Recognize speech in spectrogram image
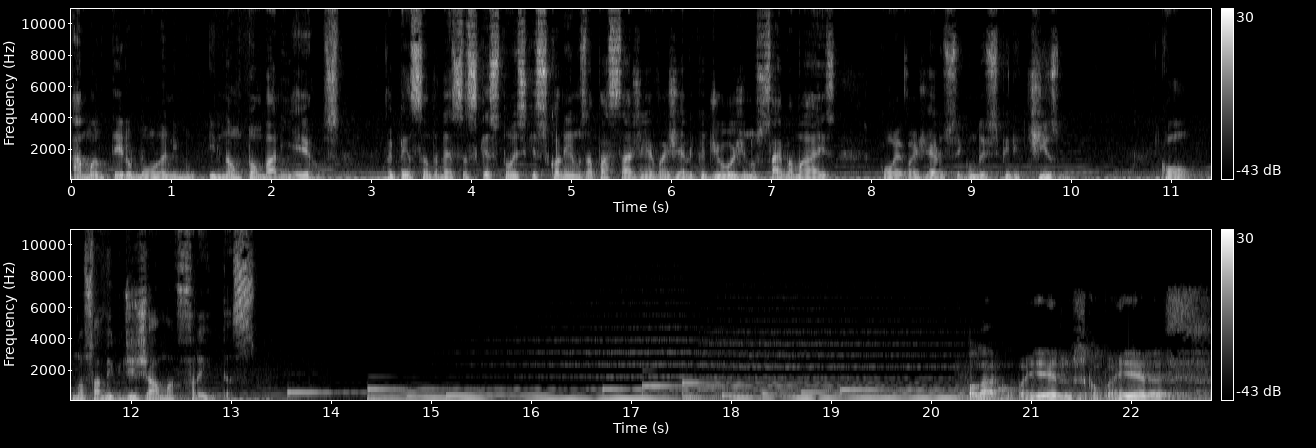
a manter o bom ânimo e não tombar em erros. Foi pensando nessas questões que escolhemos a passagem evangélica de hoje no Saiba Mais com o Evangelho segundo o Espiritismo, com nosso amigo Djalma Freitas. Olá, companheiros, companheiras,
